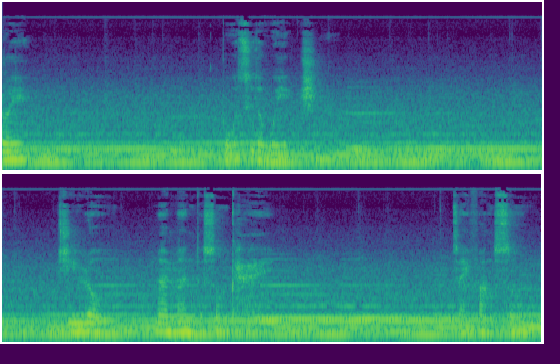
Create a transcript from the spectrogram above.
椎、脖子的位置，肌肉慢慢的松开，再放松。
